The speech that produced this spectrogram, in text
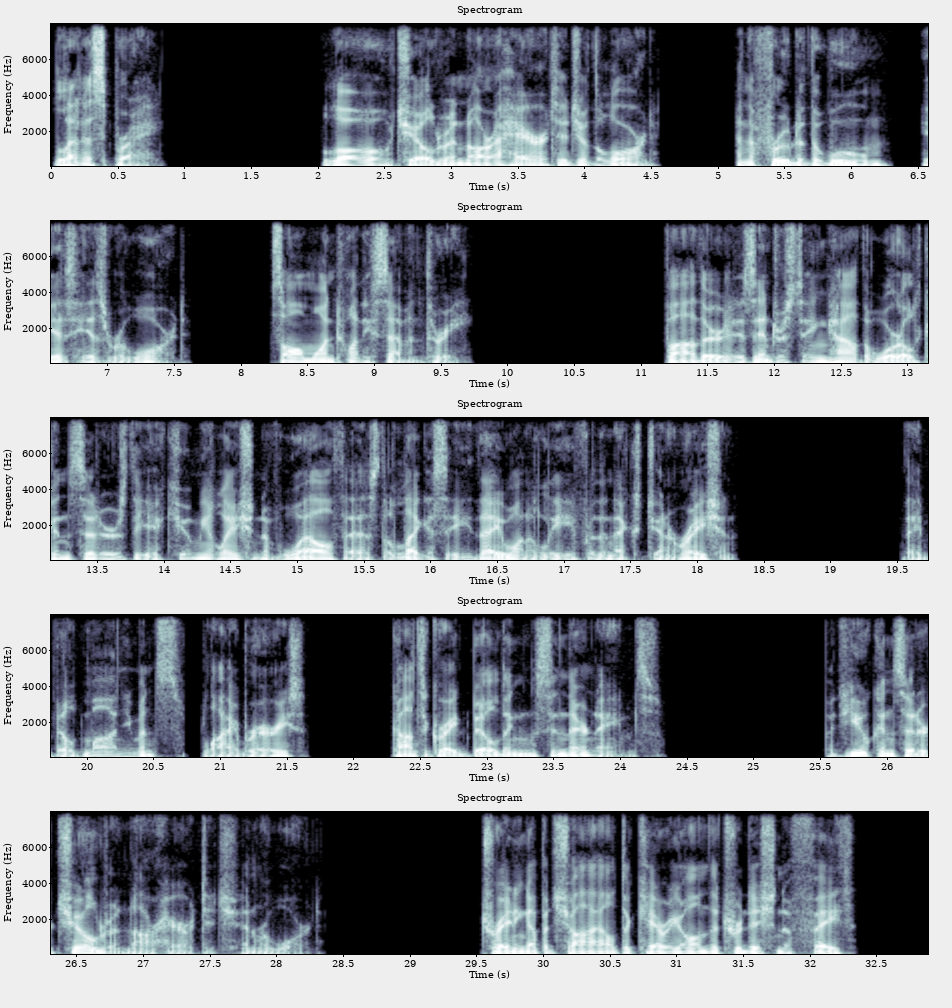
Let us pray. Lo, children are a heritage of the Lord, and the fruit of the womb is his reward. Psalm 127 3. Father, it is interesting how the world considers the accumulation of wealth as the legacy they want to leave for the next generation. They build monuments, libraries, consecrate buildings in their names. But you consider children our heritage and reward. Training up a child to carry on the tradition of faith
